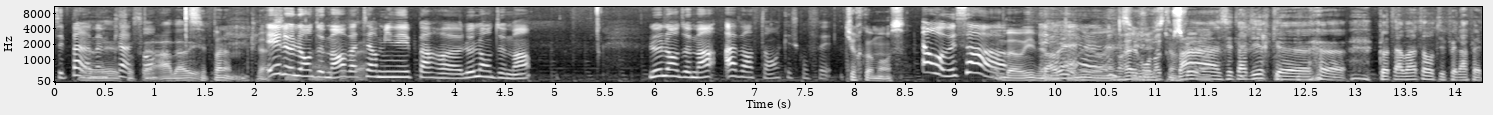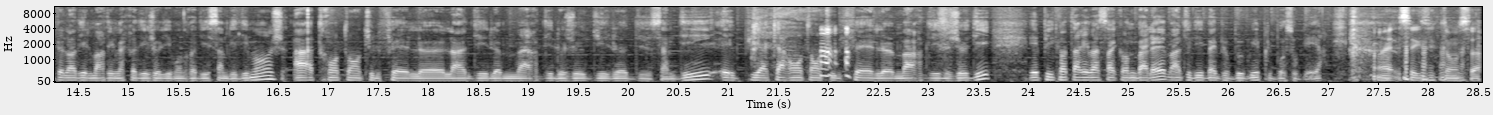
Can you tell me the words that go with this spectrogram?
C'est pas la Ah même classe. chauffeur. hein. Ah bah oui. C'est pas la même classe. Et le lendemain, on va chauffeur. terminer par euh, le lendemain. Le lendemain, à 20 ans, qu'est-ce qu'on fait Tu recommences. Ah, on remet ça Bah oui, Bah. Bah, c'est-à-dire que euh, quand t'as 20 ans, tu fais la fête le lundi, le mardi, le mercredi, jeudi, vendredi, samedi, dimanche. À 30 ans, tu le fais le lundi, le mardi, le jeudi, le, le samedi. Et puis à 40 ans, tu le fais le mardi, le jeudi. Et puis quand tu arrives à 50 balais, ben, tu dis, ben, plus, plus, plus beau souvenir. Ouais, c'est exactement ça.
